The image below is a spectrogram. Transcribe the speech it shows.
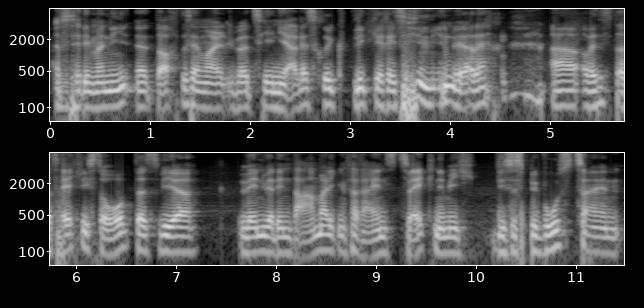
Also das hätte ich mir nie gedacht, dass ich mal über zehn Jahresrückblicke resümieren werde. Äh, aber es ist tatsächlich so, dass wir, wenn wir den damaligen Vereinszweck, nämlich dieses Bewusstsein,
